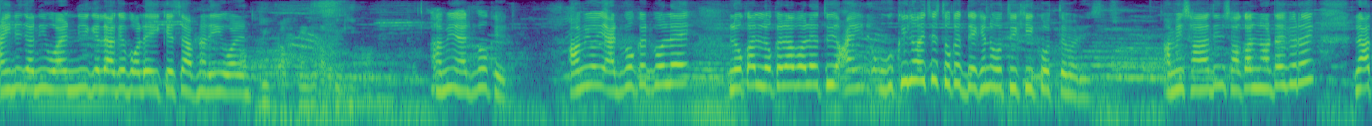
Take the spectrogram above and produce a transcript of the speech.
আইনে জানি ওয়ারেন্ট নিয়ে গেলে আগে বলে এই কেসে আপনার এই ওয়ারেন্ট আমি অ্যাডভোকেট আমি ওই অ্যাডভোকেট বলে লোকাল লোকেরা বলে তুই আইন উকিল হয়েছিস তোকে দেখে নেব তুই কী করতে পারিস? আমি সারাদিন সকাল নটায় বেরোই রাত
